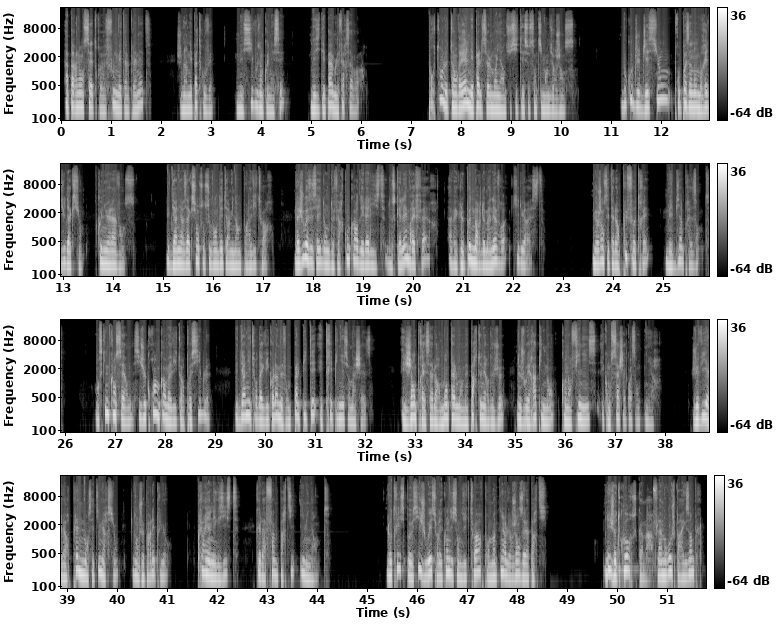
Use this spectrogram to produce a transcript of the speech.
À part l'ancêtre Full Metal Planet, je n'en ai pas trouvé. Mais si vous en connaissez, n'hésitez pas à me le faire savoir. Pourtant, le temps réel n'est pas le seul moyen de susciter ce sentiment d'urgence. Beaucoup de jeux de gestion proposent un nombre réduit d'actions, connues à l'avance. Les dernières actions sont souvent déterminantes pour la victoire. La joueuse essaye donc de faire concorder la liste de ce qu'elle aimerait faire avec le peu de marge de manœuvre qui lui reste. L'urgence est alors plus feutrée, mais bien présente. En ce qui me concerne, si je crois encore ma victoire possible, les derniers tours d'Agricola me font palpiter et trépigner sur ma chaise. Et j'empresse alors mentalement mes partenaires de jeu de jouer rapidement, qu'on en finisse et qu'on sache à quoi s'en tenir. Je vis alors pleinement cette immersion dont je parlais plus haut. Plus rien n'existe que la fin de partie imminente. L'autrice peut aussi jouer sur les conditions de victoire pour maintenir l'urgence de la partie. Les jeux de course, comme un Flamme Rouge par exemple,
